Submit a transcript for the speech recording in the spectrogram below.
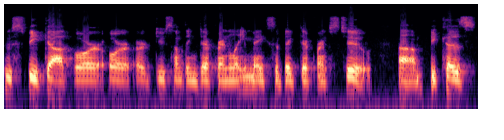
who speak up or, or, or, do something differently makes a big difference too, um, because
